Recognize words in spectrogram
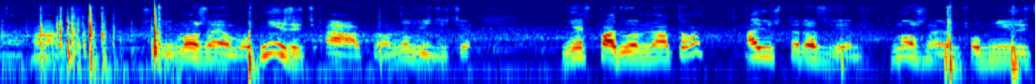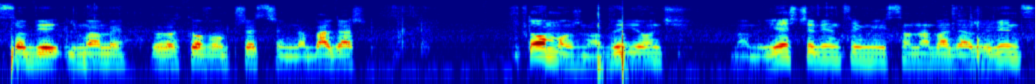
aha czyli można ją obniżyć. A no, no widzicie. Nie wpadłem na to a już teraz wiem. Można ją obniżyć sobie i mamy dodatkową przestrzeń na bagaż. To można wyjąć. Mamy jeszcze więcej miejsca na bagaże więc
